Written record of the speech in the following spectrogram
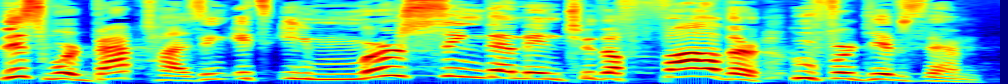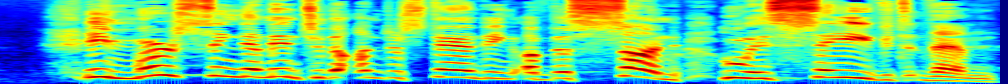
This word baptizing, it's immersing them into the Father who forgives them. Immersing them into the understanding of the Son who has saved them.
